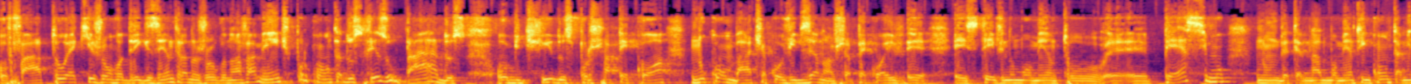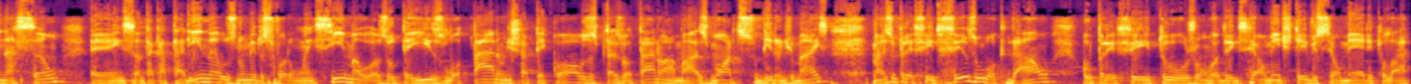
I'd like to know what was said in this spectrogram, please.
O fato é que João Rodrigues entra no jogo novamente por conta dos resultados obtidos por Chapecó no combate à Covid-19. Chapecó eh, esteve num momento péssimo, num determinado momento em contaminação, em Santa Catarina, os números foram lá em cima, as UTIs lotaram em Chapecó, os hospitais lotaram, as mortes subiram demais, mas o prefeito fez o lockdown, o prefeito João Rodrigues realmente teve o seu mérito lá,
